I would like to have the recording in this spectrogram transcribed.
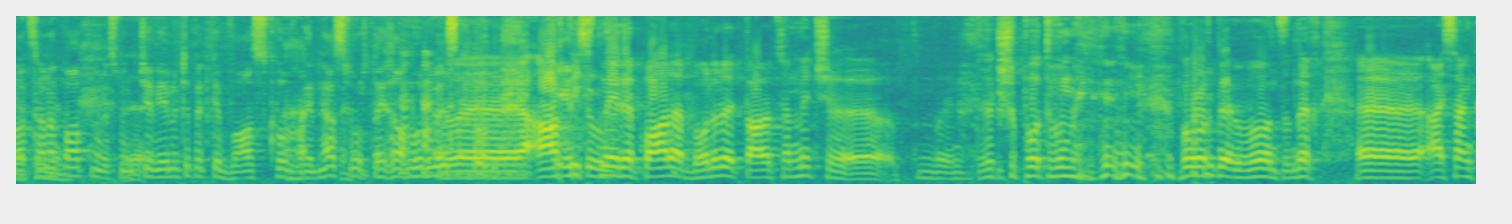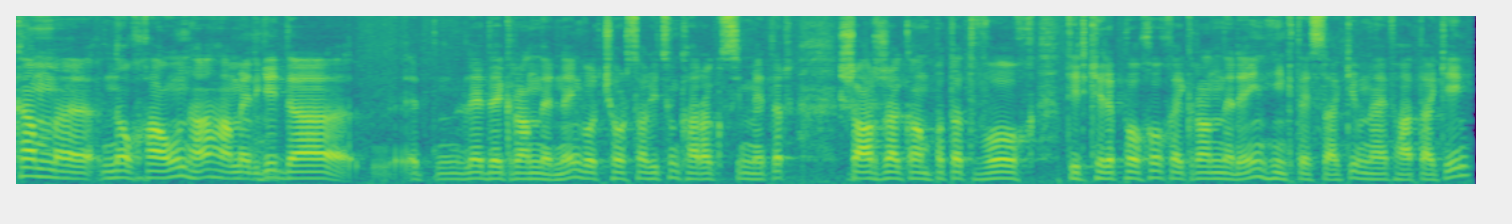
Վարդանը պատմում ես, մինչև ելույթը պետք է վազքով գնաս, որ տեղավորվես։ արտիստները պարը բոլորը տարածության մեջ դեք շփոթվում են որտեղ ոնց այնտեղ այս անգամ նոխաուն հա համերգի դա այդ LED էկրաններն էին որ 450 քառակուսի մետր շարժական պատտվող դիրքերը փոխող էկրաններ էին 5 տեսակի ու նաև հատակին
